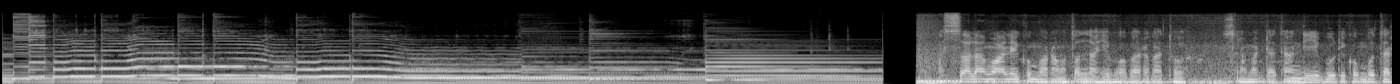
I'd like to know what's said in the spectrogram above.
Assalamualaikum warahmatullahi wabarakatuh. Selamat datang di Budi Komputer.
